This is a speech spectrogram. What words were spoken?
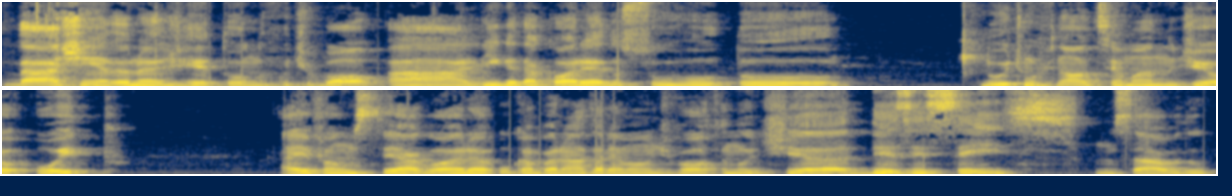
da agenda né, de retorno no futebol, a Liga da Coreia do Sul voltou no último final de semana, no dia 8. Aí vamos ter agora o Campeonato Alemão de volta no dia 16, no sábado,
